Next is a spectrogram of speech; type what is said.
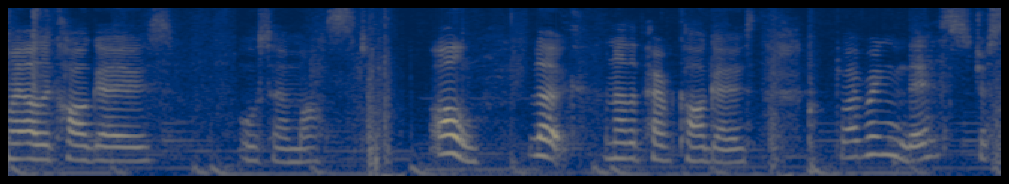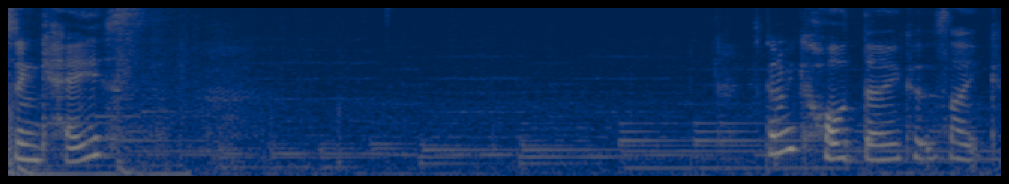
My other cargos, also a must. Oh, look, another pair of cargos. Do I bring this just in case? It's gonna be cold though because it's like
